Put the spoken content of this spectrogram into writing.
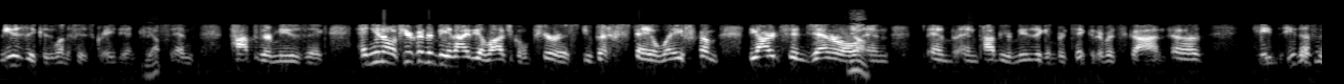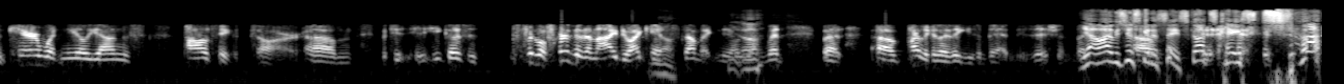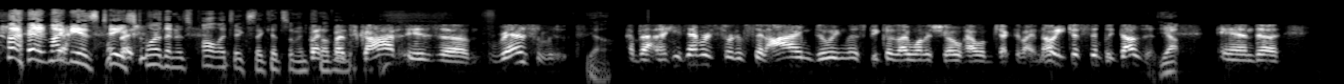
music is one of his great interests, Yep. and popular music. And you know, if you're going to be an ideological purist, you better stay away from the arts in general Yeah. and and and popular music in particular. But Scott, uh, he he doesn't care what Neil Young's politics are, um, which is, he goes a little further than I do. I can't Yeah. stomach Neil Yeah. Young, but but uh, partly because I think he's a bad musician. But, Yeah, I was just going um, to say Scott's tastes. it might be his taste more than his politics that gets him in But trouble. but Scott is uh, resolute yeah. about. He's never sort of said, "I'm doing this because I want to show how objective I." am." No, he just simply does it. Yep. And uh,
